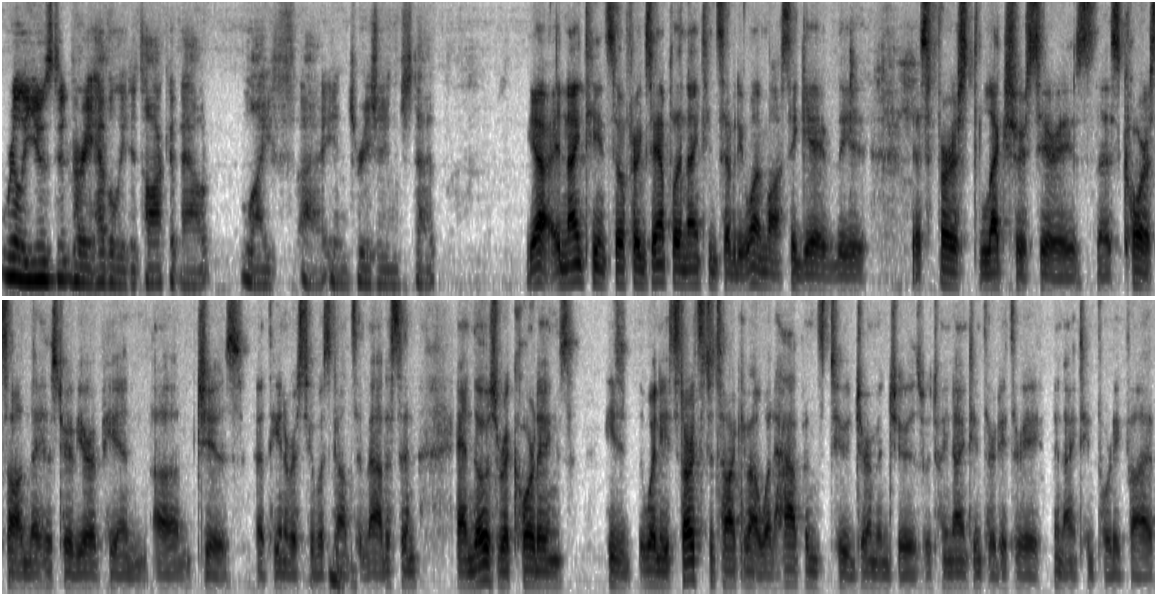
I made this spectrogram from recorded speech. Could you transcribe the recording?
really used it very heavily to talk about life uh, in Theresienstadt. Yeah, in 19, so for example, in 1971, Mosse gave the this first lecture series, this course on the history of European um, Jews at the University of Wisconsin Madison, and those recordings. He's when he starts to talk about what happens to German Jews between 1933 and 1945,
